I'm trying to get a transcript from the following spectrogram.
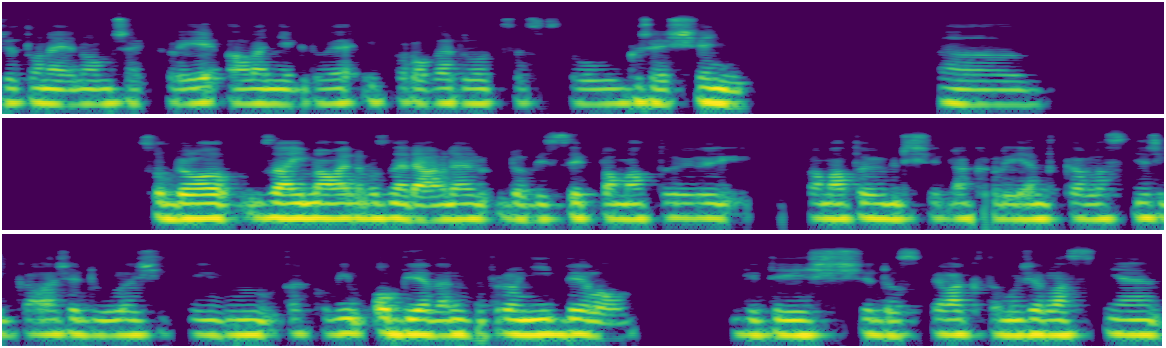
že to nejenom řekli, ale někdo je i provedl cestou k řešení. Uh, co bylo zajímavé, nebo z nedávné doby si pamatuju, pamatuju, když jedna klientka vlastně říkala, že důležitým takovým objevem pro ní bylo, když dospěla k tomu, že vlastně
